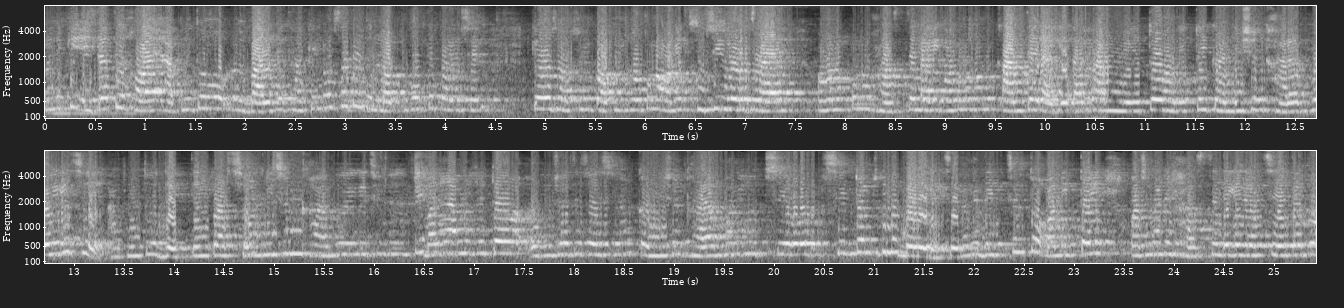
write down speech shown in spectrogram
মানে কি এটাতে হয় আপনি তো বাইরে থাকেন ওর সাথে তো লক্ষ্য করতে পারছেন। কেউ সবসময় কখনো কখনো অনেক খুশি হয়ে যায় কখনো কোনো হাসতে লাগে কখনো কখনো কাঁদতে লাগে তারপর আর মেয়ে তো অনেকটাই কন্ডিশন খারাপ হয়ে গেছে আপনি তো দেখতেই পারছেন। কন্ডিশন খারাপ হয়ে গেছে বলতে? মানে আমি যেটা বোঝাতে চাইছিলাম কন্ডিশন খারাপ মানে হচ্ছে ওর সিমটমসগুলো বেড়ে গেছে। মানে দেখছেন তো অনেকটাই মাঝে মাঝে হাসতে লেগে যাচ্ছে তারপর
